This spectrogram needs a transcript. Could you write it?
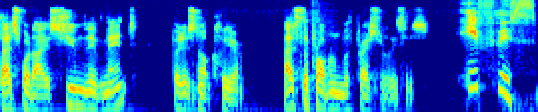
That's what I assume they've meant, but it's not clear. That's the problem with press releases. If this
